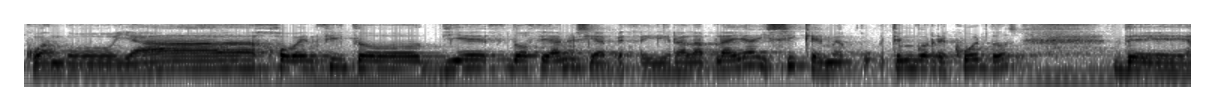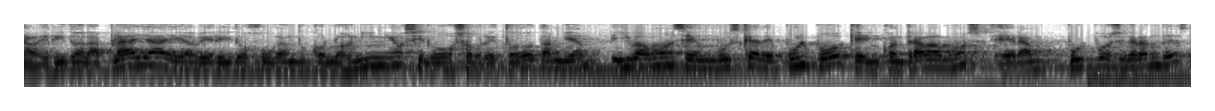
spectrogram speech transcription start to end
Cuando ya jovencito, 10, 12 años, ya empecé a ir a la playa y sí que me, tengo recuerdos de haber ido a la playa y haber ido jugando con los niños y luego sobre todo también íbamos en busca de pulpo que encontrábamos, eran pulpos grandes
